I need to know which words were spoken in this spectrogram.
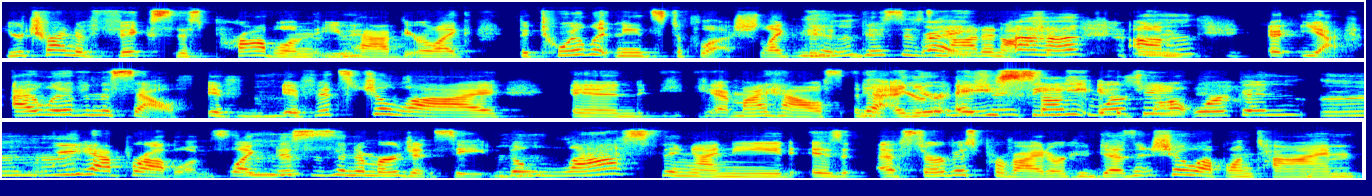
You're trying to fix this problem that you have. That you're like, the toilet needs to flush. Like Mhm. this is Right. not an option. Uh-huh. Um, uh, yeah, I live in the South. If Mhm. if it's July and at my house, and yeah, and your AC stops is not working. Mhm. we have problems. Like Mhm. this is an emergency. The Mhm. last thing I need is a service provider who doesn't show up on time.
